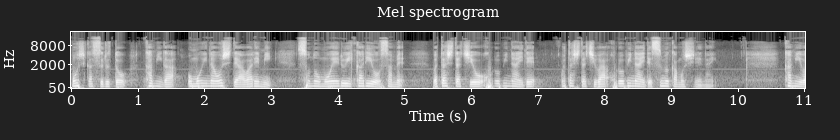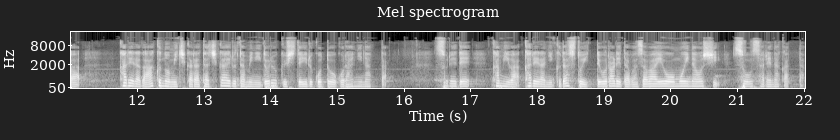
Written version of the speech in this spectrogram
もしかすると神が思い直して憐れみ、その燃える怒りを収め、私たちを滅びないで、私たちは滅びないで済むかもしれない。神は彼らが悪の道から立ち返るために努力していることをご覧になった。それで神は彼らに下すと言っておられた災いを思い直し、そうされなかった。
